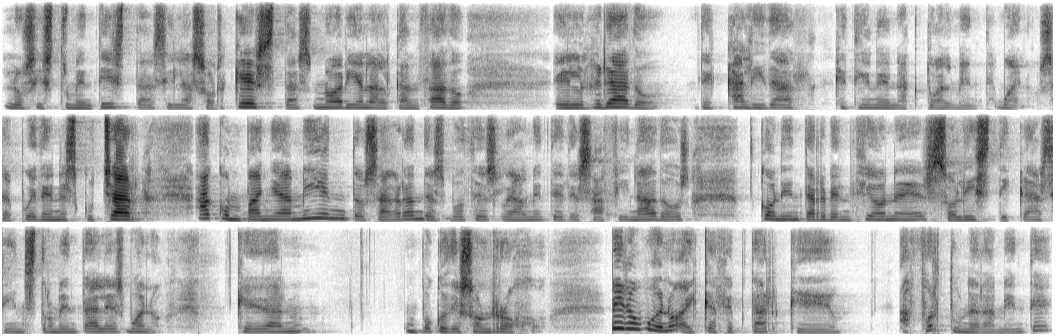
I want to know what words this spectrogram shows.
los instrumentistas y las orquestas no habían alcanzado el grado de calidad que tienen actualmente. Bueno, se pueden escuchar acompañamientos a grandes voces realmente desafinados, con intervenciones solísticas instrumentales, bueno, que dan un poco de sonrojo. Pero bueno, hay que aceptar que afortunadamente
